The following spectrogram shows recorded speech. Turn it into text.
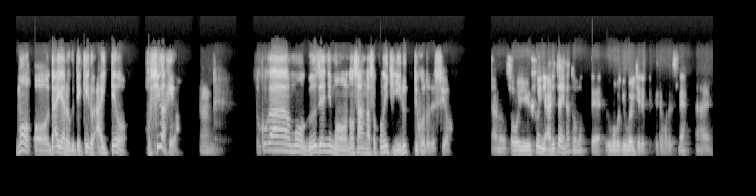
もおダイアログできる相手を欲しいわけよ。うん。そこがもう偶然にも小野さんがそこの位置にいるっていうことですよ。あの、そういうふうにありたいなと思って動動いてるってところですね。はい。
